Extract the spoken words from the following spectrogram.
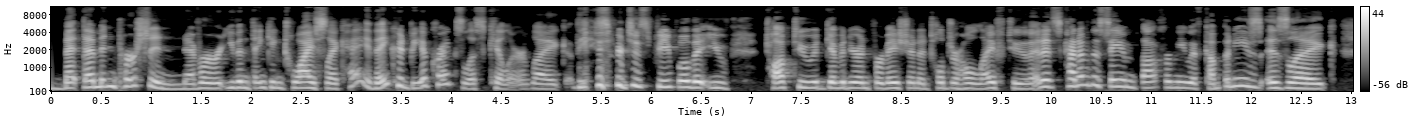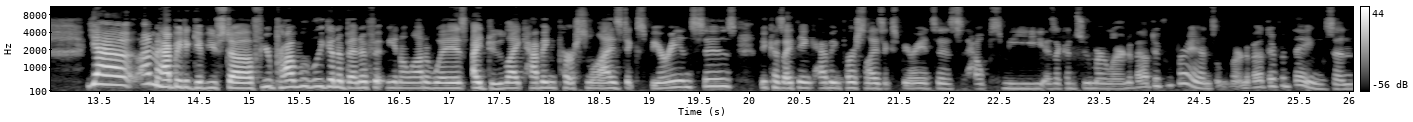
met them in person, never even thinking twice, like, hey, they could be a Craigslist killer. Like, these are just people that you've talked to and given your information and told your whole life to. And it's kind of the same thought for me with companies is like, yeah, I'm happy to give you stuff. You're probably going to benefit me in a lot of ways. I do like having personalized experiences because I think having personalized experiences helps me as a consumer learn about different brands and learn about different things and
